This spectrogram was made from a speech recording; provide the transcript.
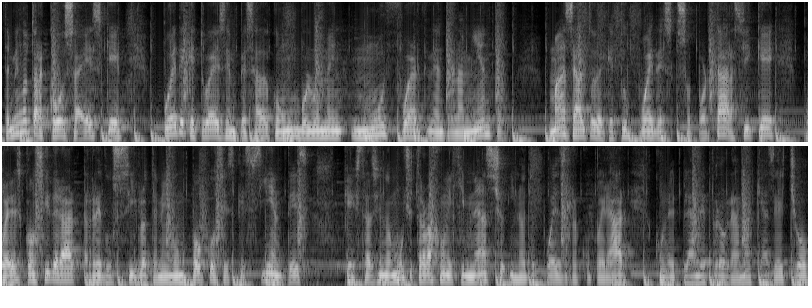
también otra cosa es que puede que tú hayas empezado con un volumen muy fuerte de entrenamiento, más alto de que tú puedes soportar. Así que puedes considerar reducirlo también un poco si es que sientes que estás haciendo mucho trabajo en el gimnasio y no te puedes recuperar con el plan de programa que has hecho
